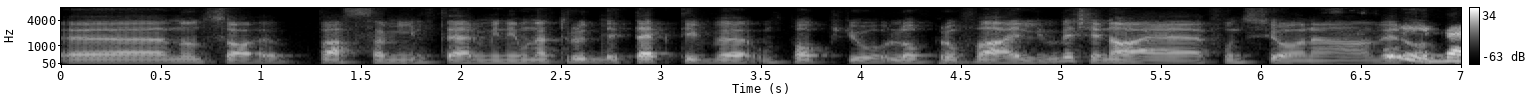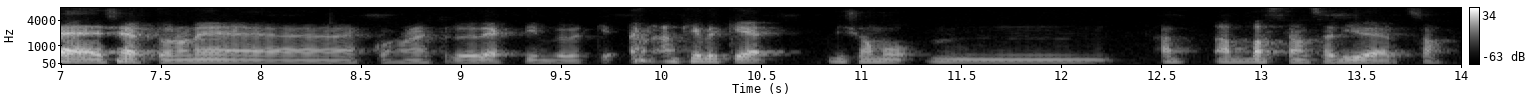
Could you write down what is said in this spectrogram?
Uh, non so, passami il termine, una true detective un po' più low profile, invece no, è, funziona, sì, vero? beh, certo, non è, ecco, non è true detective, perché, anche perché, diciamo, mh, abbastanza diversa,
